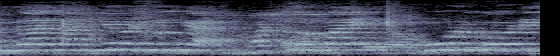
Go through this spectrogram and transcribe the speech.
ಅಂದಾಜು ಅಂತಿಮ ಶುಲ್ಕ ಒಟ್ಟು ರೂಪಾಯಿ ಮೂರು ಕೋಟಿ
